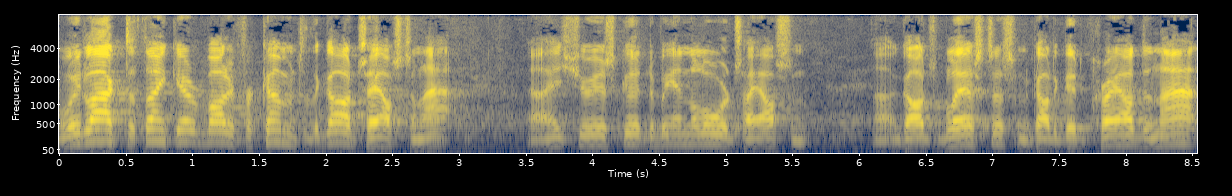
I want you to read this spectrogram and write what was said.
We'd like to thank everybody for coming to the God's house tonight. Uh, it sure is good to be in the Lord's house, and uh, God's blessed us and got a good crowd tonight.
